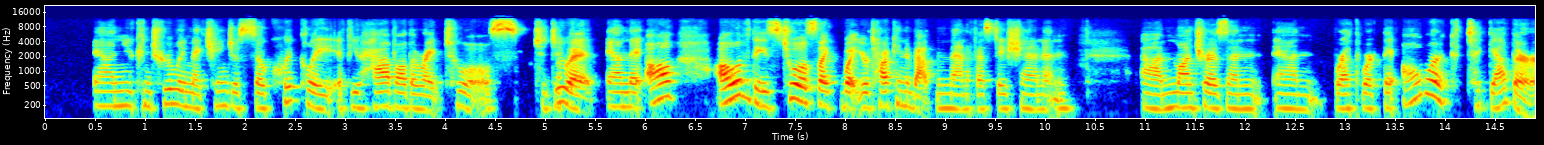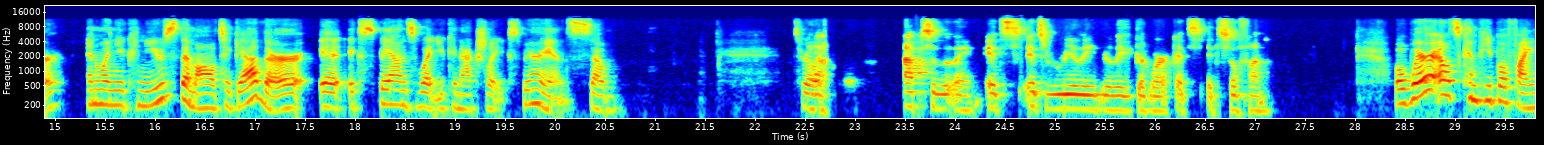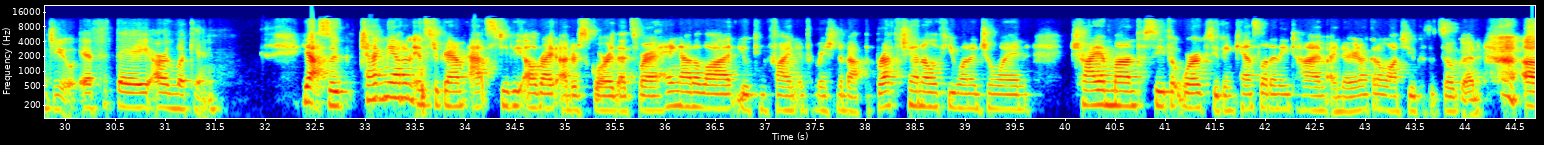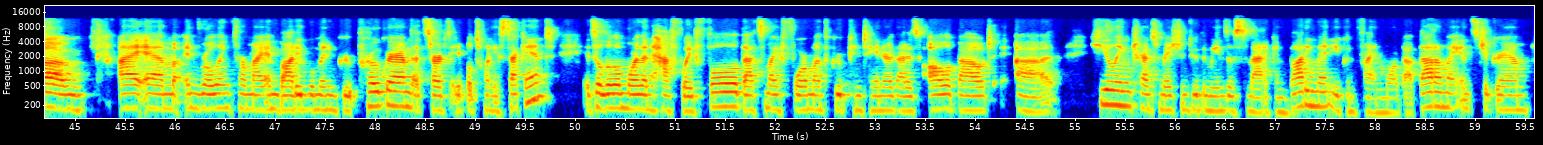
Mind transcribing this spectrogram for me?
yeah. and you can truly make changes so quickly if you have all the right tools to do it. And they all all of these tools, like what you're talking about, the manifestation and um, mantras and and breath work they all work together. And when you can use them all together it expands what you can actually experience. So it's really yeah, cool. absolutely. It's it's really really good work. It's it's so fun. Well where else can people find you if they are looking yeah, so check me out on Instagram at Stevie L Wright underscore. That's where I hang out a lot. You can find information about the breath channel if you want to join. Try a month, see if it works. You can cancel at any time. I know you're not going to want to because it's so good. Um, I am enrolling for my Embodied Woman group program that starts April 22nd. It's a little more than halfway full. That's my four month group container that is all about uh, healing transformation through the means of somatic embodiment. You can find more about that on my Instagram.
